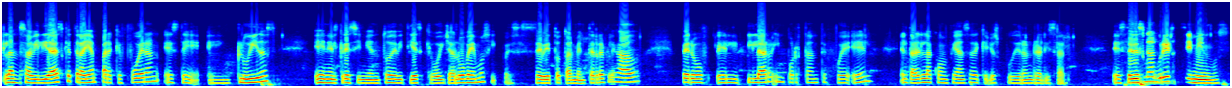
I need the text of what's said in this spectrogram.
las habilidades que traían para que fueran este, incluidas en el crecimiento de BTS, que hoy ya lo vemos y pues se ve totalmente reflejado, pero el pilar importante fue él, el darles la confianza de que ellos pudieran realizar, este, descubrir sí mismos.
